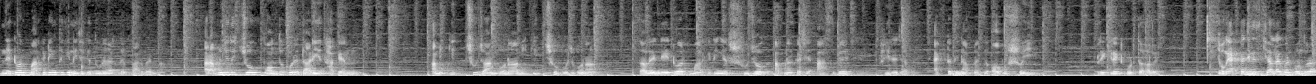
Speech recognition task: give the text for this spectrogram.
নেটওয়ার্ক মার্কেটিং থেকে নিজেকে দূরে রাখতে পারবেন না। আর আপনি যদি চোখ বন্ধ করে দাঁড়িয়ে থাকেন, আমি কিচ্ছু জানব না, আমি কিচ্ছু বুঝব না, তাহলে নেটওয়ার্ক মার্কেটিংয়ের সুযোগ আপনার কাছে আসবে, ফিরে যাবে। একটা দিন আপনাকে অবশ্যই রিগ্রেট করতে হবে। এবং একটা জিনিস খেয়াল রাখবেন বন্ধুরা,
